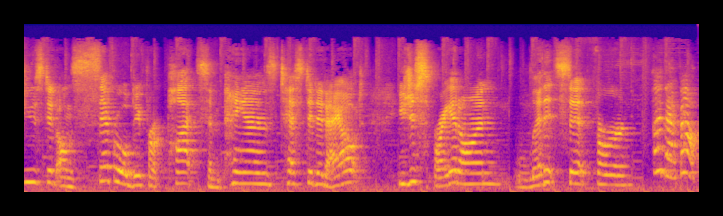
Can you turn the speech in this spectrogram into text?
used it on several different pots and pans, tested it out. You just spray it on, let it sit for about,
